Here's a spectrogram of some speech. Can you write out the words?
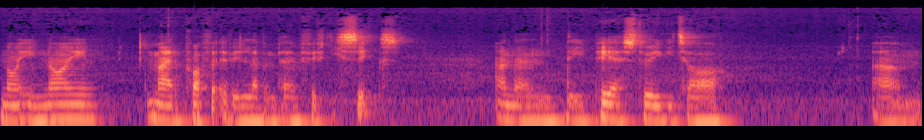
ninety nine. Made a profit of eleven pound fifty six and then the PS3 guitar um,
